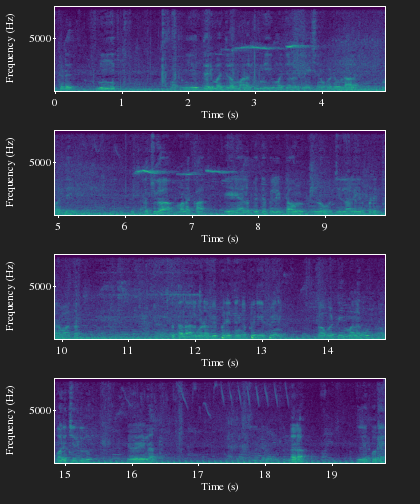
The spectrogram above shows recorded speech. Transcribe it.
ఇక్కడ మీ మీ ఇద్దరి మధ్యలో మనకు మీ మధ్యలో రిలేషన్ ఒకటి ఉండాలి. మళ్ళీ తరచుగా మన ఏరియాలో పెద్దపల్లి టౌన్లో జిల్లాలు ఏర్పడిన తర్వాత కొత్తనాలు కూడా విపరీతంగా పెరిగిపోయినాయి. కాబట్టి మనకు అపరిచితులు ఎవరైనా ఉంటున్నారా? లేకపోతే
